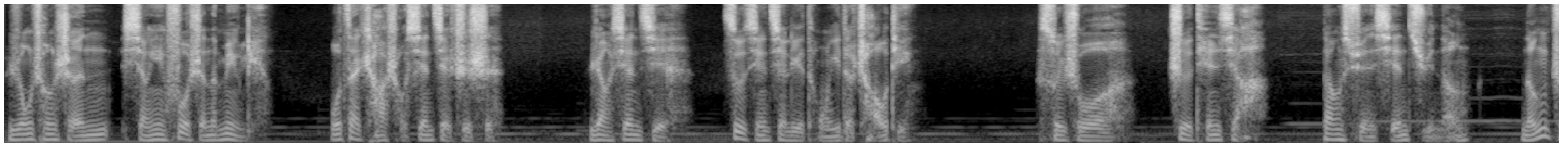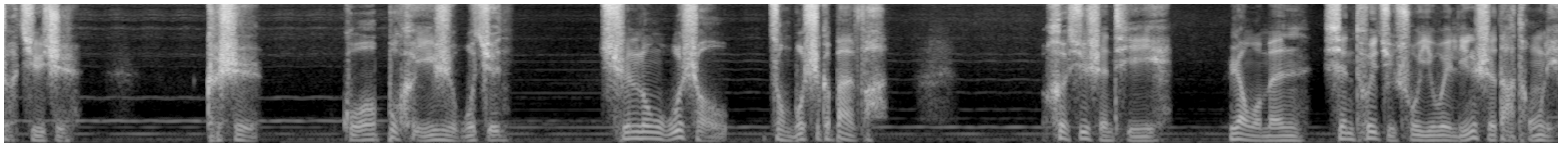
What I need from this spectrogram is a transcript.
荣成神响应父神的命令，不再插手仙界之事，让仙界自行建立统一的朝廷。虽说这天下当选贤举能，能者居之，可是……”国不可一日无君，群龙无首总不是个办法。贺虚神提议，让我们先推举出一位临时大统领。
